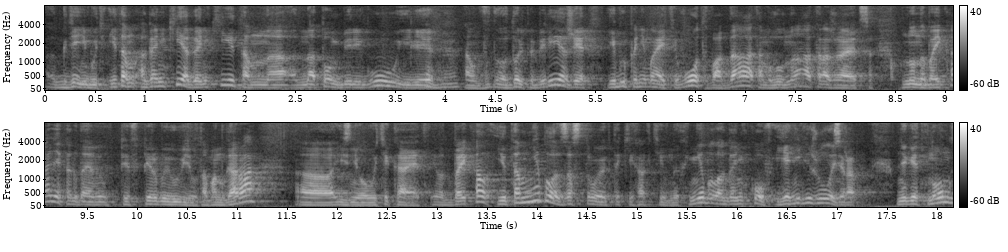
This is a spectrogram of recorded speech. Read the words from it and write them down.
где-нибудь, и там огоньки, огоньки там на, на том берегу или там, в- вдоль побережья, и вы понимаете, вот вода, там луна отражается. Но на Байкале, когда я вп- впервые увидел, там Ангара э, из него вытекает, и вот Байкал, и там не было застроек таких активных, не было огоньков, и я не вижу озера. Мне говорят, ну он-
